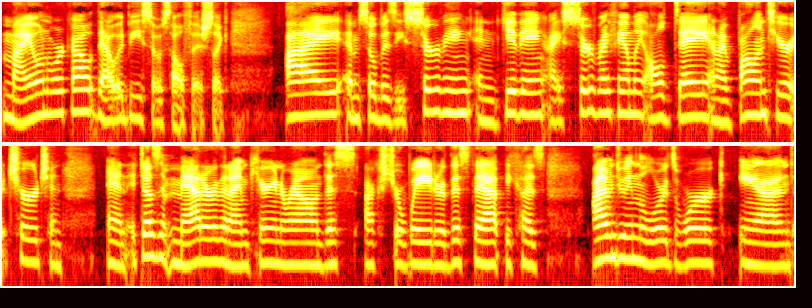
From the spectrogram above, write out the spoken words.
my own workout, that would be so selfish. Like, I am so busy serving and giving. I serve my family all day and I volunteer at church and and it doesn't matter that I'm carrying around this extra weight or this that because I'm doing the Lord's work and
